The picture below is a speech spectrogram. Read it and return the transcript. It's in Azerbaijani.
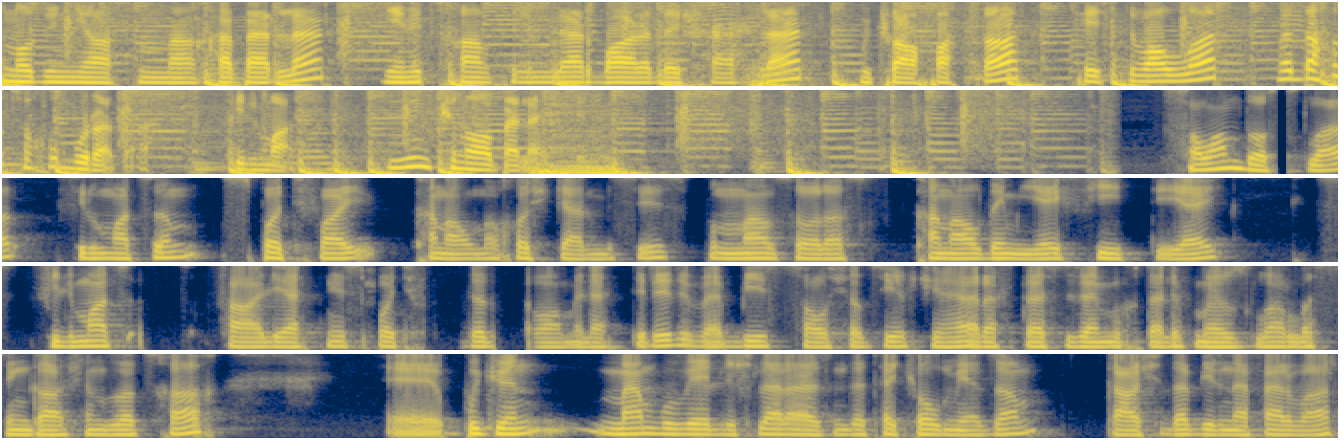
kino dünyasından xəbərlər, yeni çıxan filmlər barədə şərhlər, mükafatlar, festivallar və daha çoxu burada. Filmat, sizin kino bələdçiniz. Salam dostlar, Filmatın Spotify kanalına xoş gəlmisiniz. Bundan sonra kanal deməyək, feed deyək. Filmat fəaliyyətini Spotify-da davam elətdirir və biz çalışacağıq ki, hər həftə sizə müxtəlif mövzularla sizin qarşınıza çıxaq. E, bu gün mən bu verilişlər ərzində tək olmayacağam. Qarşıda bir nəfər var.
